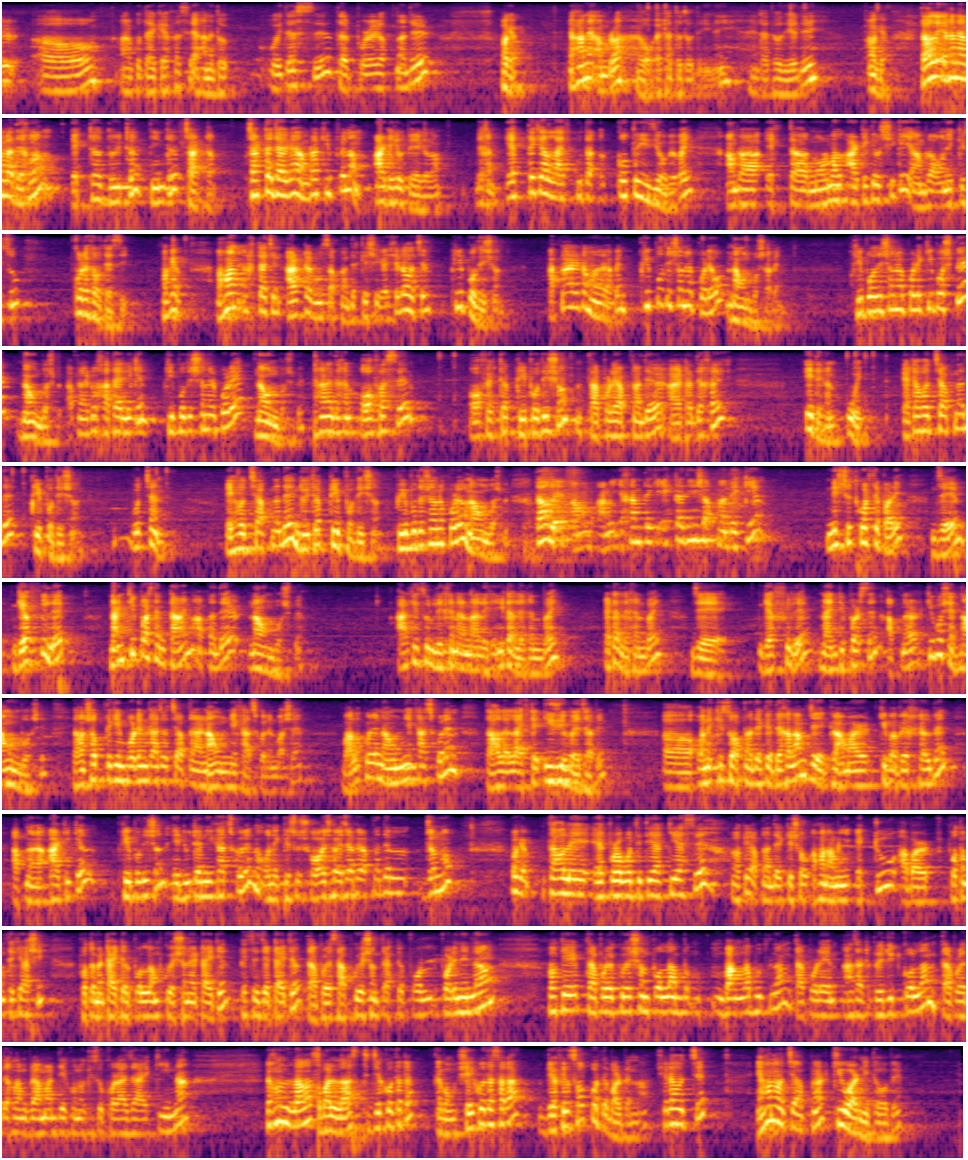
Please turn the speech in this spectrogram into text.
আর কোথায় ক্যাফ আছে? এখানে তো ওইটা আছে। তারপরে আপনাদের ওকে এখানে আমরা, ও, এটা তো দিই নেই, এটা তো দিয়ে দিই। ওকে তাহলে এখানে আমরা দেখলাম একটা, দুইটা, তিনটা, চারটা। চারটা জায়গায় আমরা কি পেলাম? আর্টিকেল পেয়ে গেলাম। দেখেন, এর থেকে লাইফ কত ইজি হবে ভাই? আমরা একটা নর্মাল আর্টিকেল শিখেই আমরা অনেক কিছু করে ফেলতেছি। ওকে এখন একটা আরেকটা রুলস আপনাদেরকে শেখাই, সেটা হচ্ছে প্রিপোজিশন আপনারা এটা মনে রাখবেন প্রিপোজিশনের পরেও নাউন বসাবেন। প্রিপোজিশনের পরে কি বসবে? নাউন বসবে। আপনারা একটু খাতায় লিখেন প্রিপোজিশনের পরে নাউন বসবে। এখানে দেখেন অফ আছে অফ একটা প্রিপোজিশন তারপরে আপনাদের আরেকটা দেখাই। এই দেখেন উইথ এটা হচ্ছে আপনাদের প্রিপোজিশন বুঝছেন? এই হচ্ছে আপনাদের দুইটা প্রিপোজিশন প্রিপোজিশনের পরেও নাউন বসবে। তাহলে আমি এখান থেকে একটা জিনিস আপনাদেরকে নিশ্চিত করতে পারি যে গ্যাপ ফিলে নাইনটি পার্সেন্ট টাইম আপনাদের নাউন বসবে। আর কিছু লেখেন আর না লেখেন, এটা লেখেন ভাই, এটা লেখেন ভাই, যে গ্যাপ ফিলে নাইনটি পার্সেন্ট আপনার কি বসে? নাউন বসে। এখন সব থেকে ইম্পর্টেন্ট কাজ হচ্ছে আপনারা নাউন নিয়ে কাজ করেন বাসায়। ভালো করে নাউন নিয়ে কাজ করেন, তাহলে লাইফটা ইজি হয়ে যাবে। অনেক কিছু আপনাদেরকে দেখালাম যে গ্রামার কীভাবে খেলবেন, আপনারা আর্টিকেল প্রিপোজিশন এই দুইটা নিয়ে কাজ করেন, অনেক কিছু সহজ হয়ে যাবে আপনাদের জন্য। ওকে তাহলে এর পরবর্তীতে আর কি আছে? ওকে আপনাদেরকে সব এখন আমি একটু আবার প্রথম থেকে আসি। প্রথমে টাইটেল পড়লাম কোয়েশনের টাইটেল পেসেজের টাইটেল তারপরে সাব কোয়েশনটা একটা পড়- নিলাম। ওকে তারপরে কোয়েশন পড়লাম, বাংলা বুঝলাম, তারপরে আনসারটা প্রেডিট করলাম, তারপরে দেখলাম গ্রামার দিয়ে কোনো কিছু করা যায় কি না। এখন লাস্ট সবার লাস্ট যে কথাটা, এবং সেই কথা ছাড়া ডেফিল সলভ করতে পারবেন না, সেটা হচ্ছে এখন হচ্ছে আপনার কিওয়ার্ড নিতে হবে।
